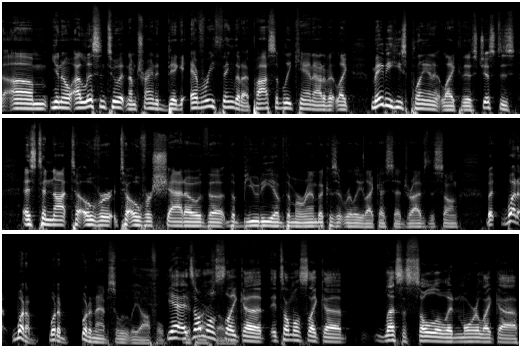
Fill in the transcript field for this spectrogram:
um you know I listen to it and I'm trying to dig everything that I possibly can out of it. Like maybe he's playing it like this just as as to not to over to overshadow the the beauty of the marimba because it really like I said drives the song. But what what a what a what an absolutely awful. yeah, it's almost solo. like a it's almost like a less a solo and more like a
